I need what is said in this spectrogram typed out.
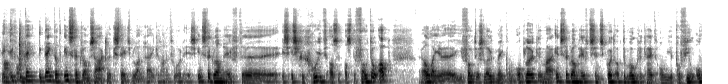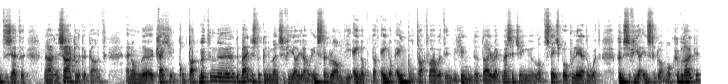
platform? Ik, ik, denk, ik denk dat Instagram zakelijk steeds belangrijker aan het worden is. Instagram heeft, uh, is, is gegroeid als, als de foto-app. Wel, waar je je foto's leuk mee kon opleuken. Maar Instagram heeft sinds kort ook de mogelijkheid om je profiel om te zetten naar een zakelijk account. En dan uh, krijg je een contactbutton uh, erbij. Dus dan kunnen mensen via jouw Instagram, die één op, dat één op één contact waar we het in het begin, de direct messaging, uh, wat steeds populairder wordt, kunnen ze via Instagram ook gebruiken.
